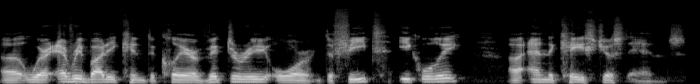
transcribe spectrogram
uh, where everybody can declare victory or defeat equally, uh, and the case just ends.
